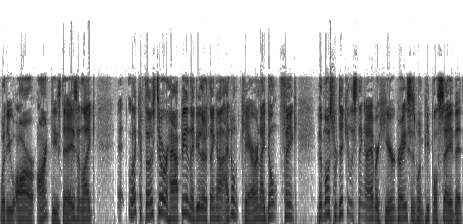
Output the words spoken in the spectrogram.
whether you are or aren't these days. And like, look, if those two are happy and they do their thing, I, I don't care. And I don't think the most ridiculous thing I ever hear, Grace, is when people say that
